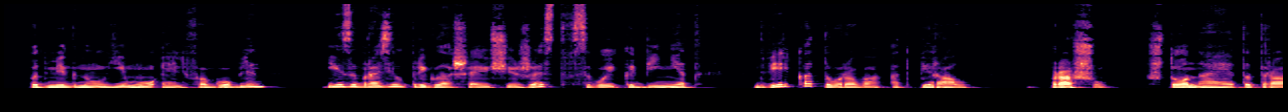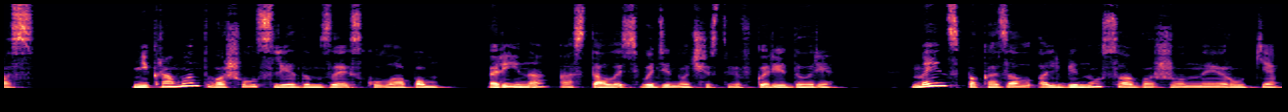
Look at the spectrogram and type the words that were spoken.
— подмигнул ему эльфа-гоблин и изобразил приглашающий жест в свой кабинет, дверь которого отпирал. «Прошу, Что на этот раз?» Некромант вошел следом за эскулапом. Рина осталась в одиночестве в коридоре. Мейнс показал Альбиносу обожженные руки.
